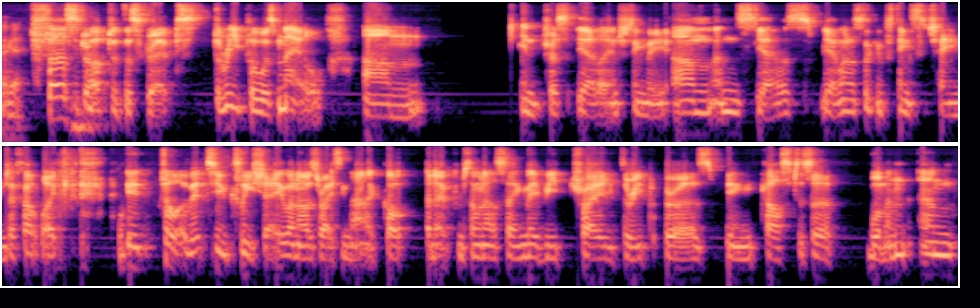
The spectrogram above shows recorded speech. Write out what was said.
Okay. first draft of the script, the Reaper was male. Um, interest, yeah, like, interestingly, um, and yeah, I was yeah when I was looking for things to change, I felt like it felt a bit too cliche when I was writing that. I got a note from someone else saying maybe try the Reaper as being cast as a woman, and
